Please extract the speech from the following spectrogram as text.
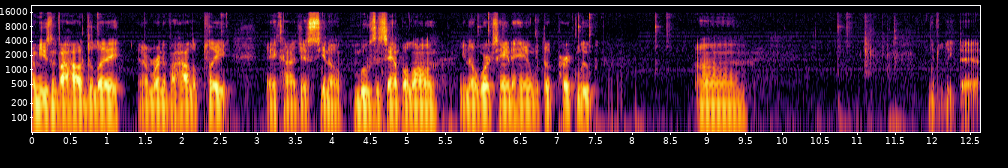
I'm using Valhalla delay and I'm running Valhalla plate, and kind of just you know moves the sample along. You know, works hand in hand with the perc loop. Um, delete that,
